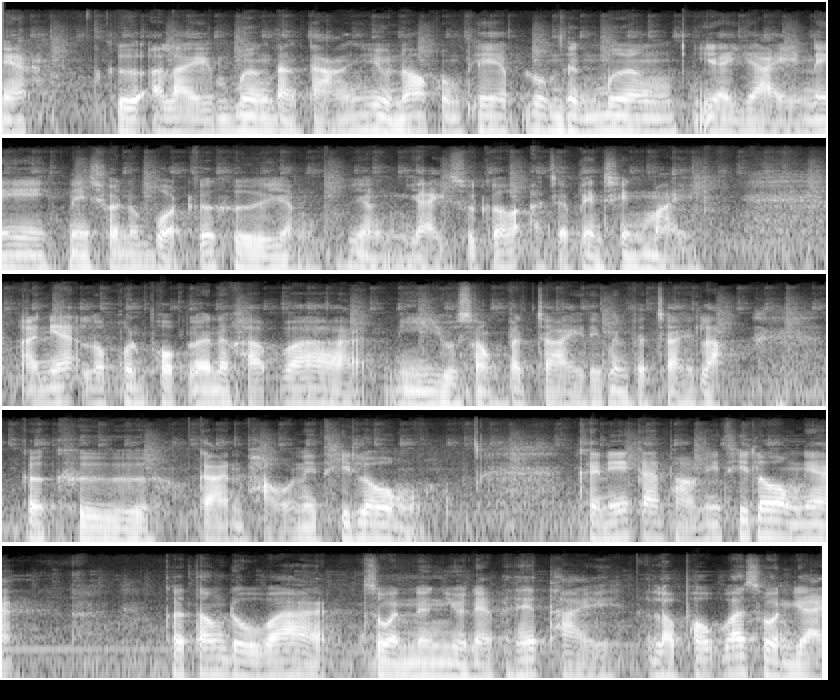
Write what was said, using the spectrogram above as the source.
เนี่ยคืออะไรเมืองต่างๆที่อยู่นอกกรุงเทพรวมถึงเมืองใหญ่ ๆ ในในชนบทก็คืออย่างอย่างใหญ่สุดก็อาจจะเป็นเชียงใหม่ อันนี้เราค้นพบแล้วนะครับว่ามีอยู่ 2 ปัจจัยที่เป็นปัจจัยหลัก ก็คือการเผาในที่โล่งคราวนี้การเผาในที่โล่งเนี่ยก็ต้องดูว่าส่วนหนึ่งอยู่ในประเทศไทย เราพบว่าส่วนใหญ่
